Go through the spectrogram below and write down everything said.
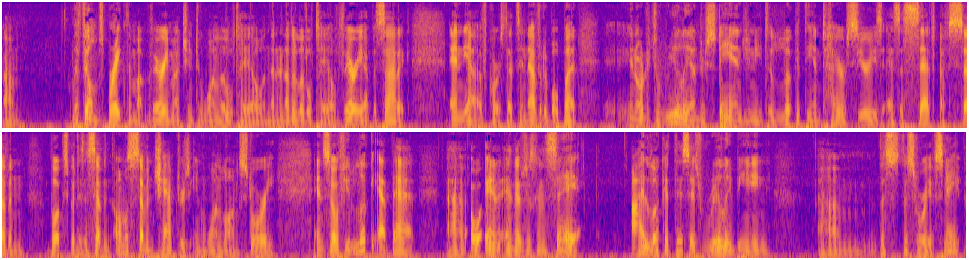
Um, the films break them up very much into one little tale and then another little tale, very episodic. And yeah, of course, that's inevitable. But in order to really understand, you need to look at the entire series as a set of seven books, but as a seven, almost seven chapters in one long story. And so, if you look at that, uh, oh, and and I was just going to say, I look at this as really being um, the the story of Snape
